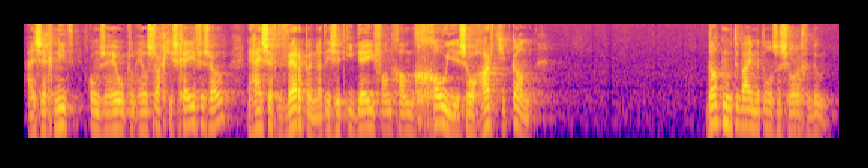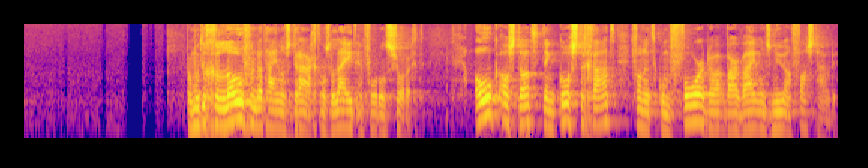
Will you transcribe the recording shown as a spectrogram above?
Hij zegt niet, kom ze heel, heel zachtjes geven zo. Nee, hij zegt werpen, dat is het idee van gewoon gooien zo hard je kan. Dat moeten wij met onze zorgen doen. We moeten geloven dat Hij ons draagt, ons leidt en voor ons zorgt. Ook als dat ten koste gaat van het comfort waar wij ons nu aan vasthouden.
